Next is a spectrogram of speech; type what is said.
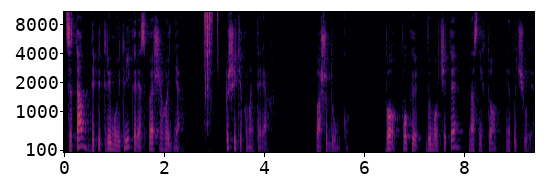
це там, де підтримують лікаря з першого дня. Пишіть у коментарях вашу думку. Бо поки ви мовчите, нас ніхто не почує.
